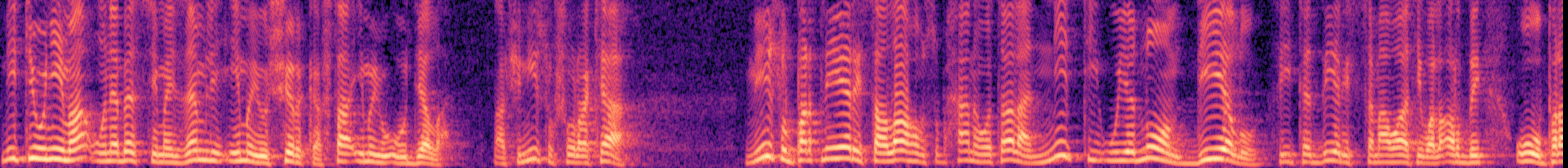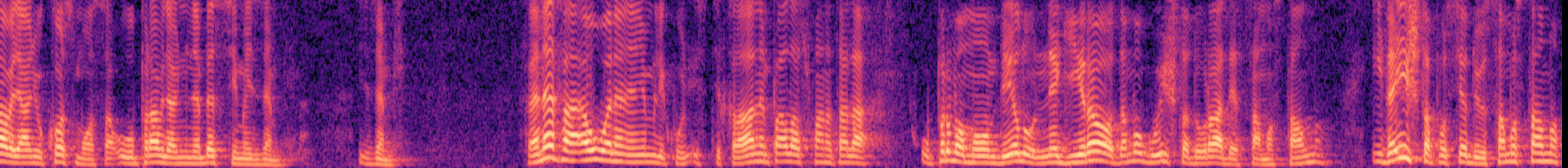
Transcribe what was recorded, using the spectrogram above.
Niti u njima, u nebesima i zemlji imaju širka. Šta imaju udjela? Znači nisu šuraka, nisu partneri sa Allahom subhanahu wa ta'ala niti u jednom dijelu fi tedbiri samavati wal ardi u upravljanju kosmosa, u upravljanju nebesima i zemljima. I zemlji. Fa nefa awalan an yamliku istiqlalan pa Allah subhanahu wa ta'ala u prvom ovom dijelu negirao da mogu išta da urade samostalno i da išta posjeduju samostalno,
